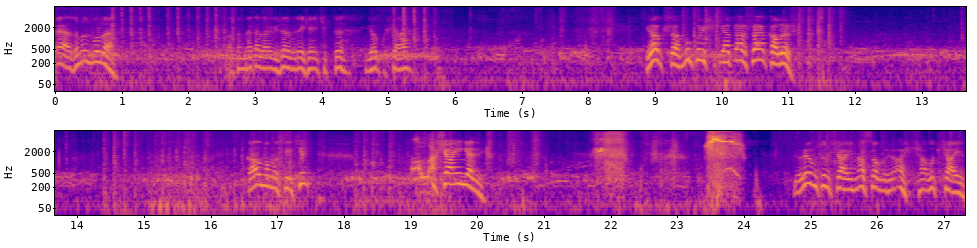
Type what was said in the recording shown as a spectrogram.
Beyazımız burada. Bakın ne kadar güzel bir de şey çıktı. Gökkuşağı. Yoksa bu kuş yatarsa kalır. Kalmaması için Allah Şahin geldi. Görüyor musunuz Şahin nasıl saldırıyor? Aşağılık Şahin.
